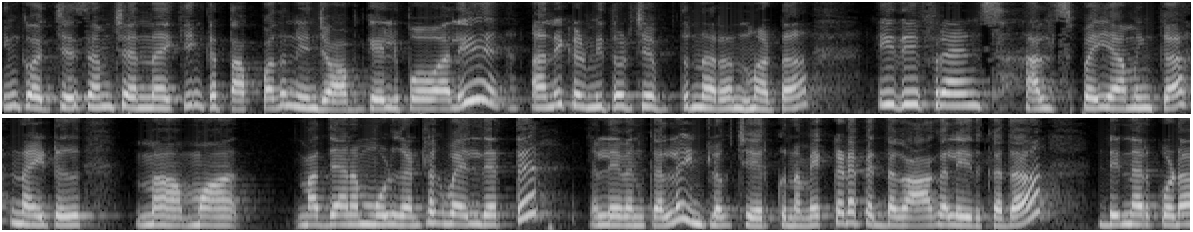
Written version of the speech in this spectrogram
ఇంక వచ్చేసాం చెన్నైకి. ఇంకా తప్పదు నేను జాబ్కి వెళ్ళిపోవాలి అని ఇక్కడ మీతో చెప్తున్నారనమాట ఇది ఫ్రెండ్స్ అలసిపోయాము ఇంకా. నైట్ మా మా మధ్యాహ్నం మూడు గంటలకు బయలుదేరితే లెవెన్ కల్లా ఇంట్లోకి చేరుకున్నాం. ఎక్కడ పెద్దగా ఆగలేదు కదా. డిన్నర్ కూడా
